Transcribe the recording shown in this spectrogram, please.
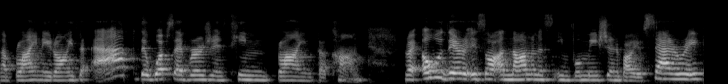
Uh, Blind later on. It's an app. The website version is teamblind.com. Right over there is all anonymous information about your salary.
